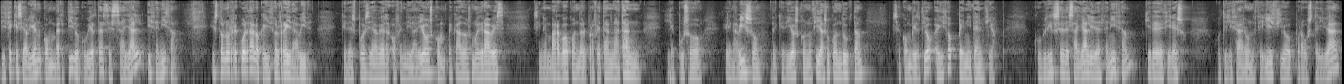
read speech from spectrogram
Dice que se habían convertido cubiertas de sayal y ceniza. Esto nos recuerda a lo que hizo el rey David, que después de haber ofendido a Dios con pecados muy graves, sin embargo, cuando el profeta Natán le puso en aviso de que Dios conocía su conducta, se convirtió e hizo penitencia. Cubrirse de sayal y de ceniza quiere decir eso, utilizar un cilicio por austeridad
